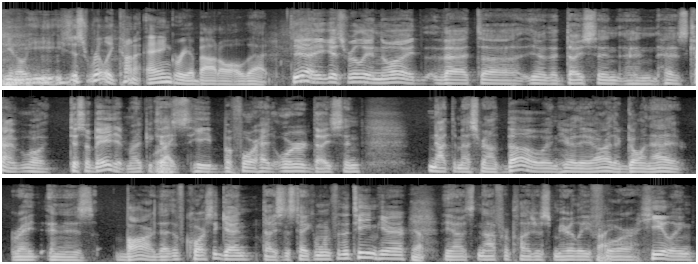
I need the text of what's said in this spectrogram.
you know he, he's just really kind of angry about all that. Yeah, he gets really annoyed that uh, you know that Dyson and has kind of well disobeyed him, right? Because right. he before had ordered Dyson not to mess around with Bo, and here they are, they're going at it right in his bar. That of course, again, Dyson's taking one for the team here. Yep. You know, it's not for pleasure; it's merely right. for healing,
